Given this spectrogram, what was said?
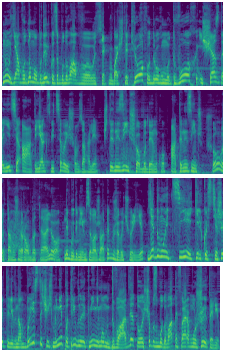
Ну, я в одному будинку забудував, ось як ви бачите, трьох, у другому двох. І ще здається. А, ти як звідси вийшов взагалі? Чи ти не з іншого будинку? А, ти не з іншого. Що ви там вже робите? Альо? Не будемо їм заважати, вже вечоріє. Я думаю, цієї кількості жителів нам вистачить. Мені потрібно як мінімум два для того, щоб збудувати ферму жителів.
